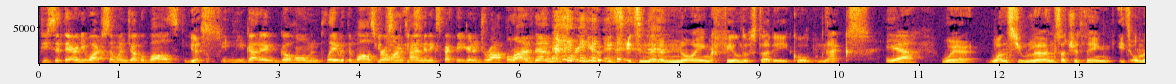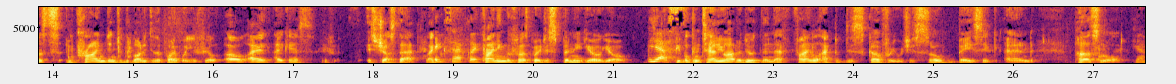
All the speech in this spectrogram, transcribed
if you sit there and you watch someone juggle balls, you, Yes. you got to go home and play with the balls for It's- a long time and expect that you're going to drop a lot of them before you. It's, it's in that annoying field of study called NACS, Yeah. where once you learn such a thing, it's almost primed into the body to the point where you feel, oh, I, I guess if it's just that. Like Exactly. finding the first way to spin a yo-yo. Yes. People can tell you how to do it, then that final act of discovery, which is so basic and personal, Yeah.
